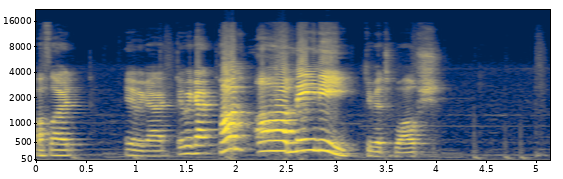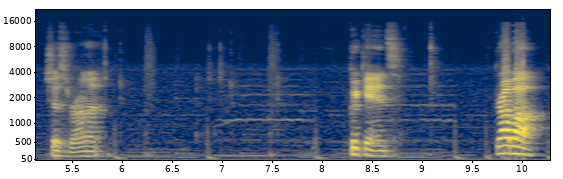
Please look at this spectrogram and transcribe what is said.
Offload. Here we go. Here we go. Pump! Oh, Meaney! Give it to Walsh. Just run it. Quick hands. Grubber.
